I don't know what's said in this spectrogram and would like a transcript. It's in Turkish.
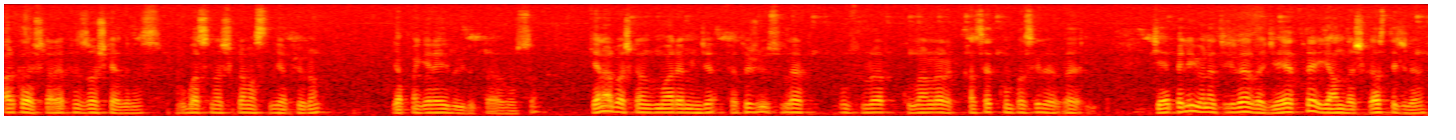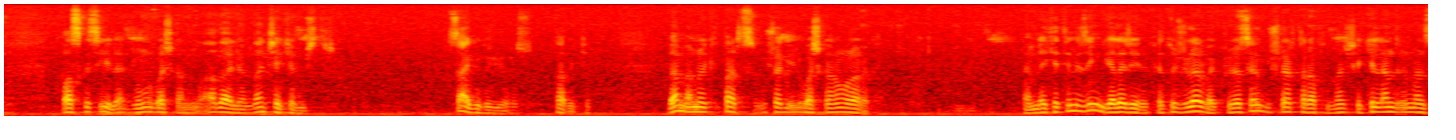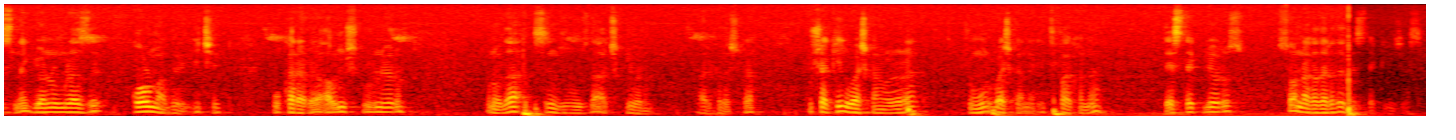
Arkadaşlar hepiniz hoş geldiniz. Bu basın açıklamasını yapıyorum. Yapma gereği duyduk daha doğrusu. Genel Başkanımız Muharrem İnce, FETÖ'cü unsurlar, unsurlar kullanılarak kaset kumpasıyla ve CHP'li yöneticiler ve CHP yandaş gazetecilerin baskısıyla Cumhurbaşkanlığı adaylığından çekilmiştir. Saygı duyuyoruz tabii ki. Ben Memleket Partisi Uşak İl Başkanı olarak memleketimizin geleceği FETÖ'cüler ve küresel güçler tarafından şekillendirilmesinde gönlüm razı olmadığı için bu kararı almış bulunuyorum. Bunu da sizin huzurunuzda açıklıyorum arkadaşlar. Bu şekil başkanı olarak Cumhurbaşkanı ittifakını destekliyoruz. Sonuna kadar da destekleyeceğiz.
